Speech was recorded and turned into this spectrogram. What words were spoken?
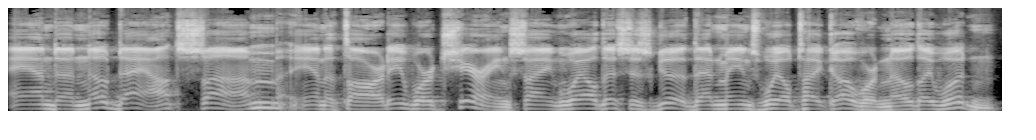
And uh, no doubt some in authority were cheering, saying, well, this is good. That means we'll take over. No, they wouldn't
